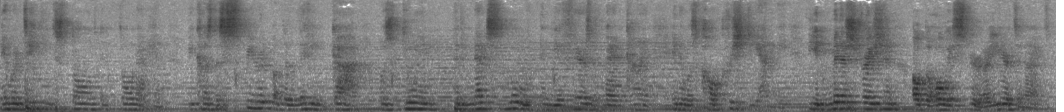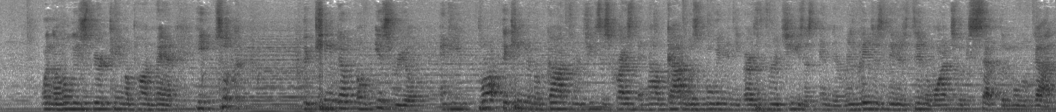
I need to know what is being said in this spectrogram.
They were taking stones and throwing at him because the Spirit of the living God was doing the next move in the affairs of mankind, and it was called Christianity, the administration of the Holy Spirit. Are you here tonight? When the Holy Spirit came upon man, he took the kingdom of Israel and he brought the kingdom of God through Jesus Christ, and now God was moving in the earth through Jesus, and the religious leaders didn't want to accept the move of God.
